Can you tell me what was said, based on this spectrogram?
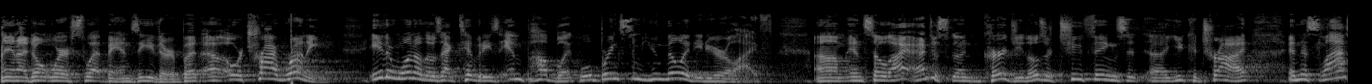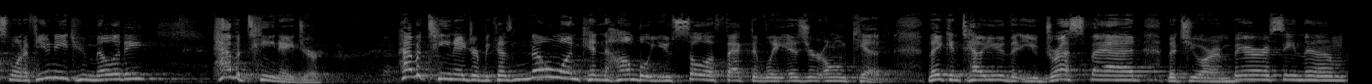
and I don't wear sweatbands either, but, uh, or try running. Either one of those activities in public will bring some humility to your life. Um, and so I, I, just encourage you, those are two things that uh, you could try. And this last one, if you need humility, have a teenager. Have a teenager because no one can humble you so effectively as your own kid. They can tell you that you dress bad, that you are embarrassing them,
